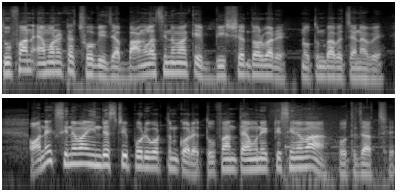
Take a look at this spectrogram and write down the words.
তুফান এমন একটা ছবি যা বাংলা সিনেমাকে বিশ্বের দরবারে নতুনভাবে চেনাবে। অনেক সিনেমা ইন্ডাস্ট্রি পরিবর্তন করে, তুফান তেমন একটি সিনেমা হতে যাচ্ছে।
